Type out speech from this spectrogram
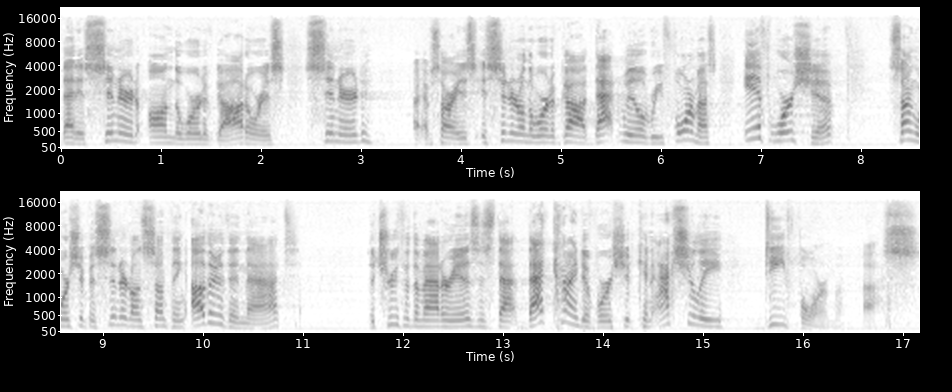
that is centered on the Word of God or is centered, uh, I'm sorry, is, is centered on the Word of God, that will reform us. If worship, sung worship, is centered on something other than that, the truth of the matter is, is that that kind of worship can actually deform us.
